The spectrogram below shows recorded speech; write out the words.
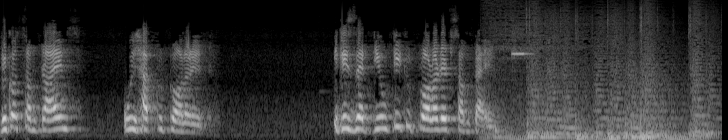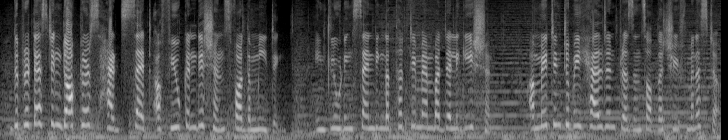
Because sometimes we have to tolerate. It is their duty to tolerate sometimes. The protesting doctors had set a few conditions for the meeting, including sending a 30 member delegation, a meeting to be held in presence of the Chief Minister,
